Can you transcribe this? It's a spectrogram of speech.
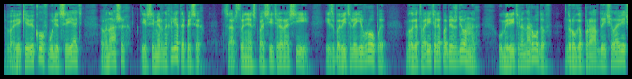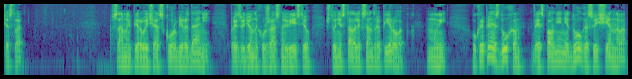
во веки веков будет сиять в наших и всемирных летописях царствование Спасителя России, Избавителя Европы, Благотворителя побежденных, Умирителя народов, Друга правды и человечества. В самый первый час скорби рыданий, произведенных ужасной вестью, что не стал Александра I, мы, укрепляясь духом для исполнения долга священного,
